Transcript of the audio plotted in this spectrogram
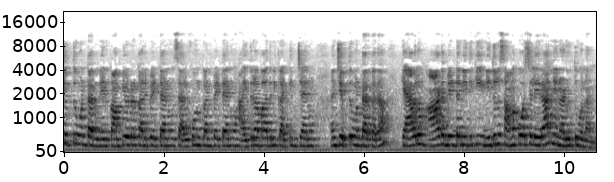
చెప్తూ ఉంటారు. నేను కంప్యూటర్ కనిపెట్టాను సెల్ ఫోన్ కనిపెట్టాను హైదరాబాద్ని కట్టించాను అని చెప్తూ ఉంటారు కదా. కేవలం ఆడబిడ్డ నిధికి నిధులు సమకూర్చలేరా అని నేను అడుగుతూ ఉన్నాను.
